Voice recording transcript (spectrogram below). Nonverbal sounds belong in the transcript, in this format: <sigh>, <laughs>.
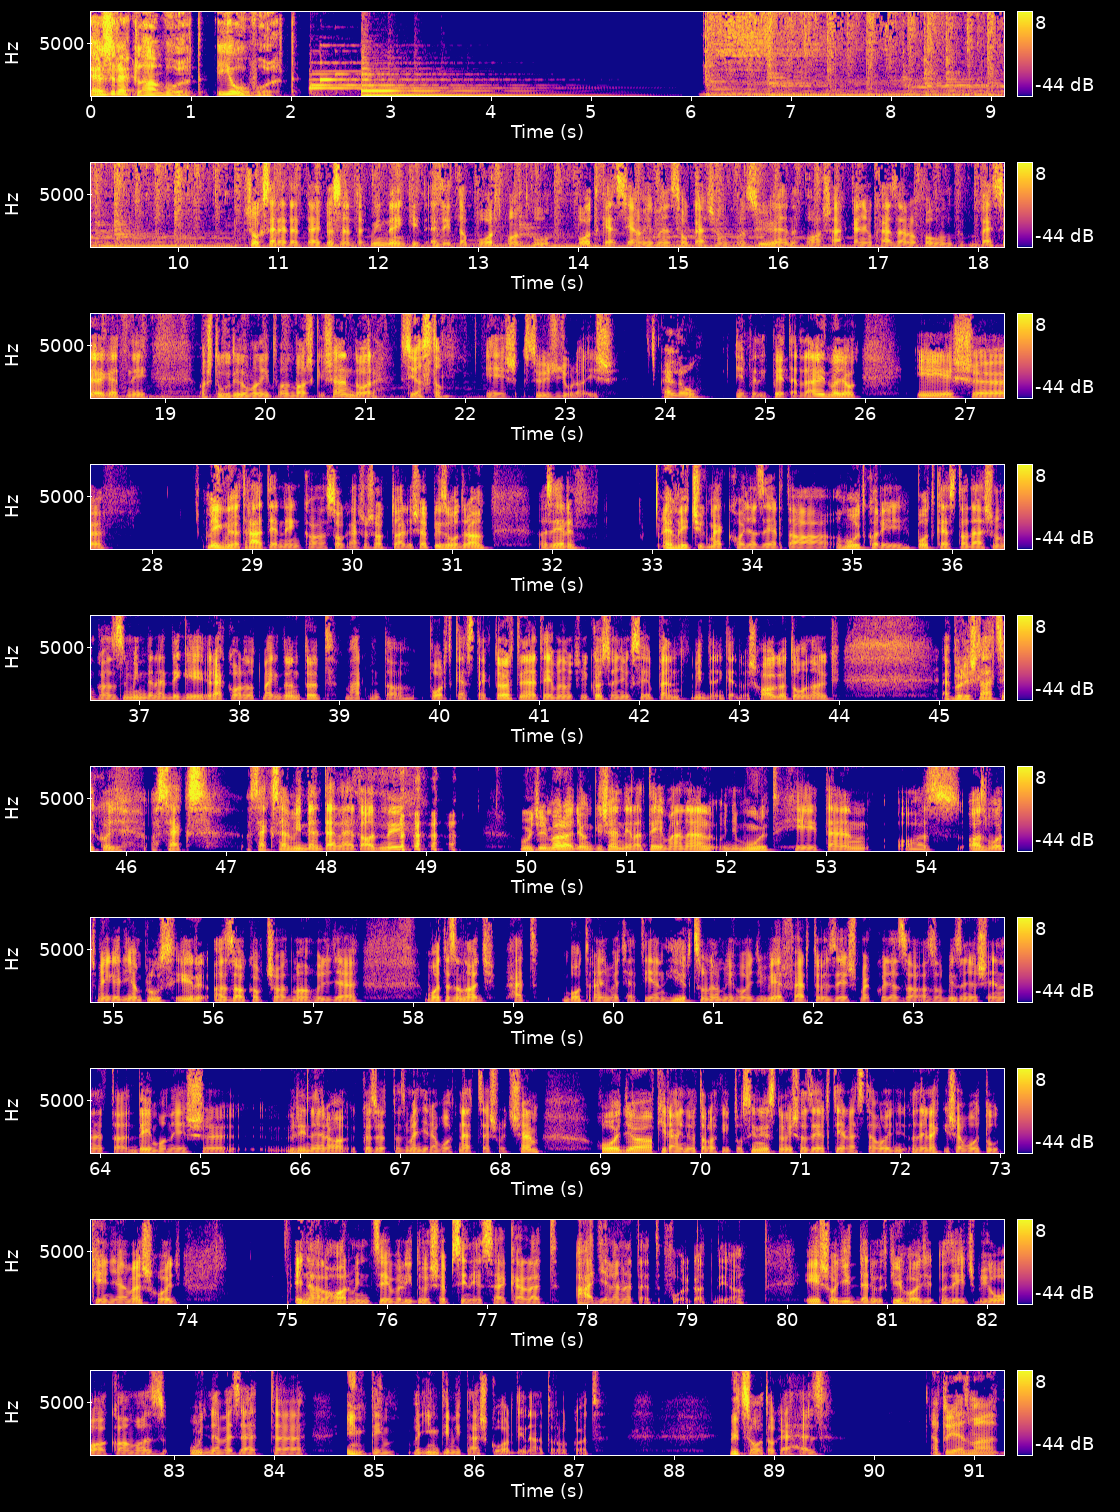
Ez reklám volt, jó volt. Sok szeretettel köszöntök mindenkit, ez itt a port.hu podcastja, amiben szokásunkhoz szűen a Sárkányok házáról fogunk beszélgetni. A stúdióban itt van Vaski Sándor. Sziasztok! És Szűcs Gyula is. Hello! Én pedig Péter Dávid vagyok, és még mielőtt rátérnénk a szokásos aktuális epizódra, azért Említsük meg, hogy azért a, a múltkori podcast adásunk az minden eddigi rekordot megdöntött, mármint a podcastek történetében, úgyhogy köszönjük szépen minden kedves hallgatónak. Ebből is látszik, hogy a szex, a szexel mindent el lehet adni. <laughs> Úgyhogy maradjunk is ennél a témánál. Ugye múlt héten az, az volt még egy ilyen plusz hír azzal kapcsolatban, hogy ugye volt ez a nagy, hát botrány, vagy hát ilyen hírcunami, hogy vérfertőzés, meg hogy az a, az a bizonyos jelenet a Démon és Rinera között az mennyire volt necces, vagy sem, hogy a királynőt alakító színésznő is azért jelezte, hogy azért neki se volt túl kényelmes, hogy egy nála 30 évvel idősebb színésszel kellett ágyjelenetet forgatnia. És hogy itt derült ki, hogy az HBO alkalmaz úgynevezett intim, vagy intimitás koordinátorokat. Mit szóltok ehhez? Hát ugye ez már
